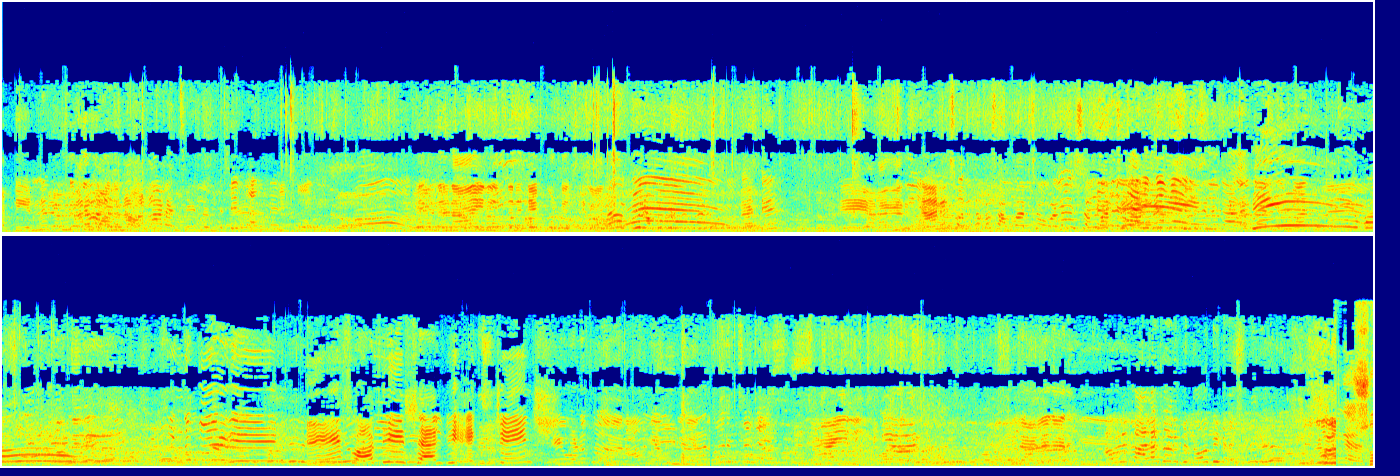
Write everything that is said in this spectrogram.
அப்படி என்ன யாரே? சொந்தமா சம்பாரிச்சு உடனே சம்பாரிச்சு. ஏ ஸ்வாதி ஷால் வி. எக்ஸ்சேஞ்ச் ஏய் உனக்கு நான் ஞாபகம் ஸ்மைலி இது அழகா இருக்கு அவளுக்கு அழகா இருக்கு நோபிட்டா ஸோ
